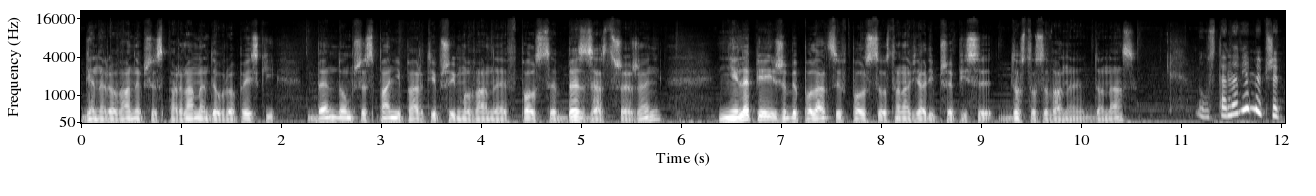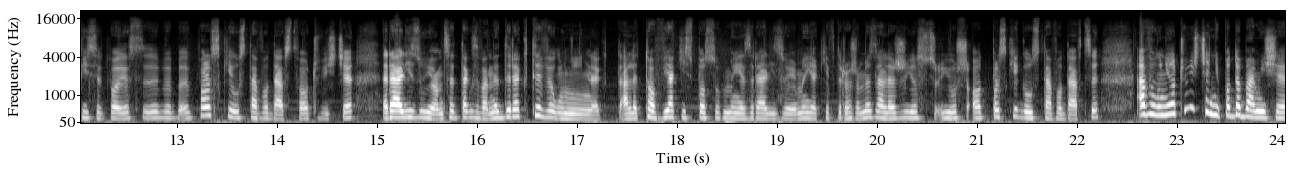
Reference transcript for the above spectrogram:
generowane przez Parlament Europejski będą przez Pani partię przyjmowane w Polsce bez zastrzeżeń. Nie lepiej, żeby Polacy w Polsce ustanawiali przepisy dostosowane do nas? Ustanawiamy przepisy, to jest y, polskie ustawodawstwo oczywiście realizujące tak zwane dyrektywy unijne, ale to w jaki sposób my je zrealizujemy, jakie wdrożymy, zależy już, już od polskiego ustawodawcy. A w Unii oczywiście nie podoba mi się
